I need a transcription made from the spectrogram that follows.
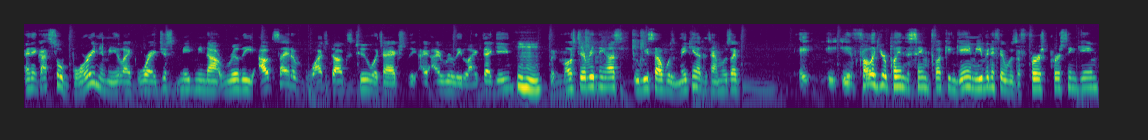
and it got so boring to me, like where it just made me not really outside of Watch Dogs 2, which I actually I, I really like that game, hmm but most everything else Ubisoft was making at the time was like it, it, it felt like you were playing the same fucking game, even if it was a first person game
